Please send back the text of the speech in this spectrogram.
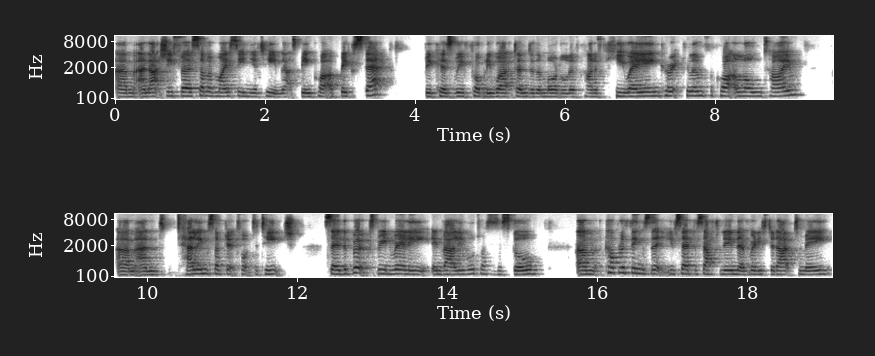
Um, and actually for some of my senior team, that's been quite a big step because we've probably worked under the model of kind of QAing curriculum for quite a long time um, and telling subjects what to teach. So the book's been really invaluable to us as a school. Um, a couple of things that you've said this afternoon that have really stood out to me,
